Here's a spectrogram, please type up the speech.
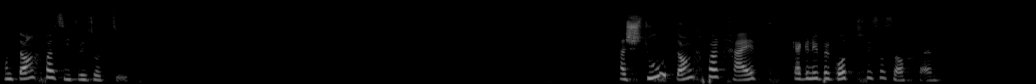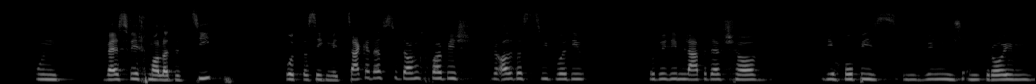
und dankbar sein für so Zeug. Hast du Dankbarkeit gegenüber Gott für so Sachen? Und wäre es vielleicht mal an der Zeit, Gott das irgendwie zu sagen, dass du dankbar bist für all das Zeug, das du, in deinem Leben darfst haben, wie Hobbys und Wünsche und Träume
